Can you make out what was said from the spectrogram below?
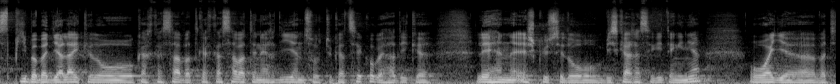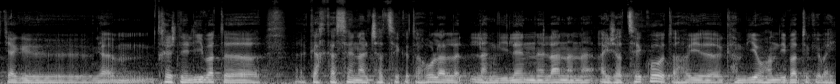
aspi babadialaik edo karkasa bat karkasa bat energian zortukatzeko behadik uh, lehen eskuz edo bizkarraz egiten gina oai uh, bat itiagu uh, tresneli bat uh, karkasen altsatzeko eta hola langilen lanan aizatzeko. Eta hoi kanbio handi batuke bai.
